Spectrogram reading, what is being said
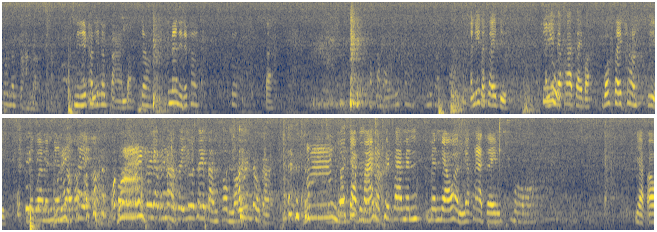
คนละสามล่ะนี่อัค่ะนนี้ที่น้ำตาลป่ะจ้ะให้แม่นี่ได้ค่ะสดจ้ะขอทำเอาเลยค่ะเอาเลยค่ะอันนี้ก็ใส่ติซีอันนี้อิ๊วราคาใส่ป่ะบอกใส่ค่ะสิเรียกว่ามันไม่ได้เอาใส่ว้ายใส่ไม่น่าใส่ยูใส่ตำส้มเนาะเจ้ากันว้ายก็จับมาก็คิดว่ามันมันแนวอันราคาใส่บออยากเอา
